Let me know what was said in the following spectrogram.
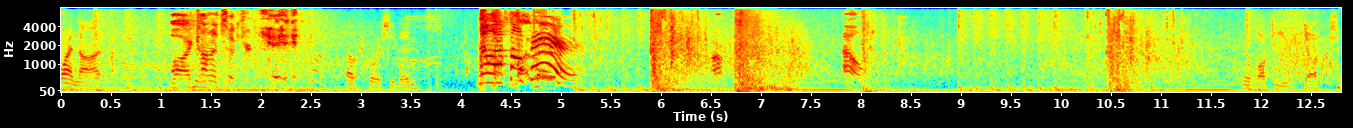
Why not? Oh, I kind of took your kid. Of course you did. No, that's not fair! Oh. Ow. You're lucky you ducked.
